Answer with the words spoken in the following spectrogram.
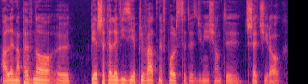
ale na pewno y, pierwsze telewizje prywatne w Polsce to jest 93 rok.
